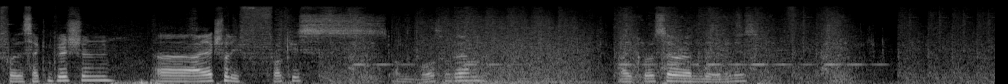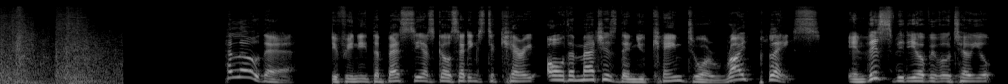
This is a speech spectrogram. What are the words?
for the second question, uh, I actually focus on both of them, like crosshair and the enemies. Hello there! If you need the best CSGO settings to carry all the matches, then you came to a right place. In this video, we will tell you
